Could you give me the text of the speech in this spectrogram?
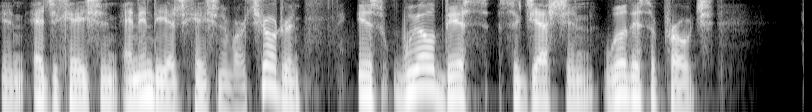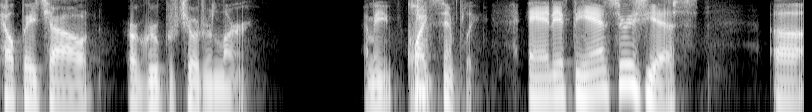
in education and in the education of our children is will this suggestion, will this approach help a child or group of children learn? I mean, quite yeah. simply. And if the answer is yes, uh,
